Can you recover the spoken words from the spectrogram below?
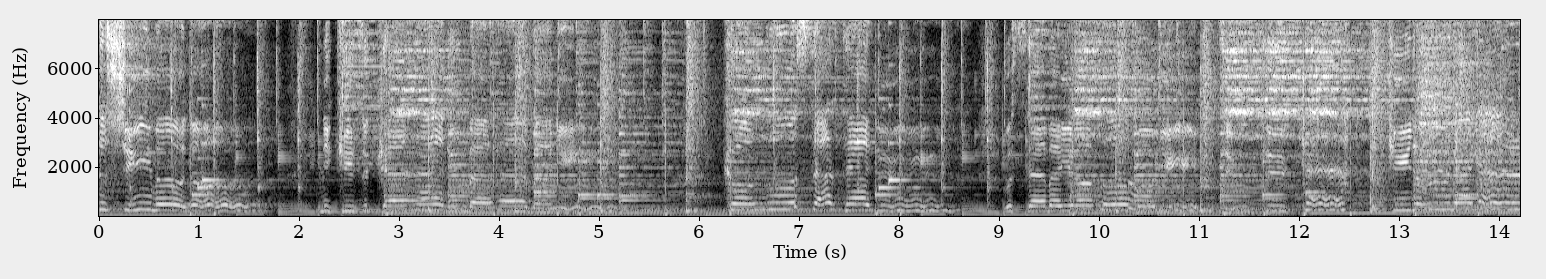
としものに気づかぬままに交差点をさまよい続け時の流れ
